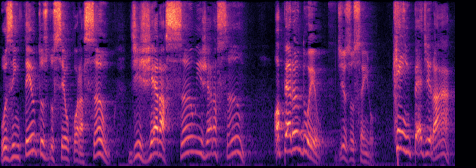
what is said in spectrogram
os intentos do seu coração de geração em geração. Operando eu, diz o Senhor, quem impedirá?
